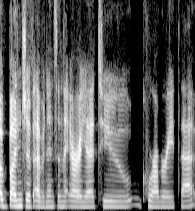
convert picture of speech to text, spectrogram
a bunch of evidence in the area to corroborate that.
